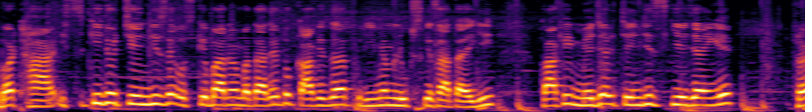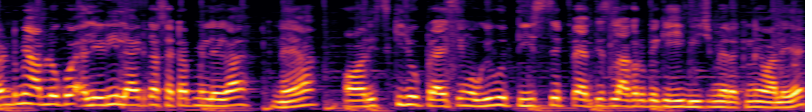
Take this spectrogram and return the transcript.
बट हाँ इसकी जो चेंजेस है, उसके बारे में बता दें तो काफ़ी ज़्यादा प्रीमियम लुक्स के साथ आएगी। काफ़ी मेजर चेंजेस किए जाएँगे। फ्रंट में आप लोग को एलईडी लाइट का सेटअप मिलेगा नया, और इसकी जो प्राइसिंग होगी, वो 30 से 35 लाख रुपए के ही बीच में रखने वाले हैं।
